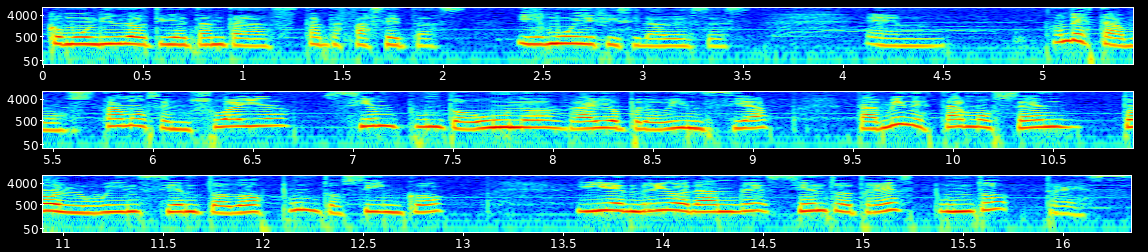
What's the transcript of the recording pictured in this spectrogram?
como un libro tiene tantas, tantas facetas y es muy difícil a veces. Em, ¿Dónde estamos? Estamos en Ushuaia, 100.1, Radio Provincia. También estamos en Tolwyn 102.5 y en Río Grande 103.3.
